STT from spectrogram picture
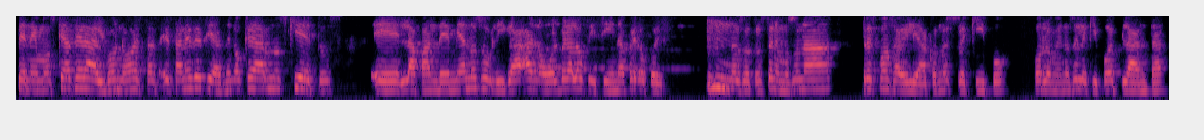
tenemos que hacer algo, ¿no? Esta, esta necesidad de no quedarnos quietos. Eh, la pandemia nos obliga a no volver a la oficina, pero pues nosotros tenemos una responsabilidad con nuestro equipo, por lo menos el equipo de planta,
